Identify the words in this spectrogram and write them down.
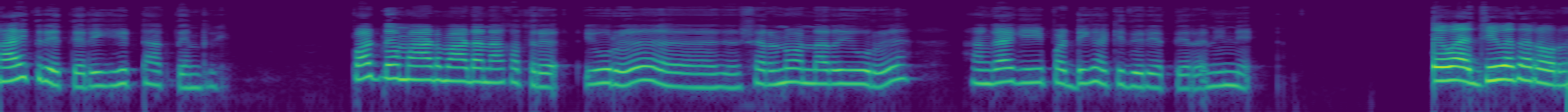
ಕಾಯ್ತ್ರಿ ಅತ್ಯಾರಿ ಹಿಟ್ಟು ಹಾಕ್ತೇನ್ರಿ. ಪಡ್ಡ ಮಾಡಿ ಮಾಡನಾಕತ್ರ ಇವರು ಶರಣು ಅನ್ನಾರ ಇವರು. ಹಂಗಾಗಿ ಪಡ್ಡಿಗೆ ಹಾಕಿದಿರಿ ಅತ್ಯಾರ ನಿನ್ನೆ. ದೇವ ಜೀವದಾರವ್ರು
